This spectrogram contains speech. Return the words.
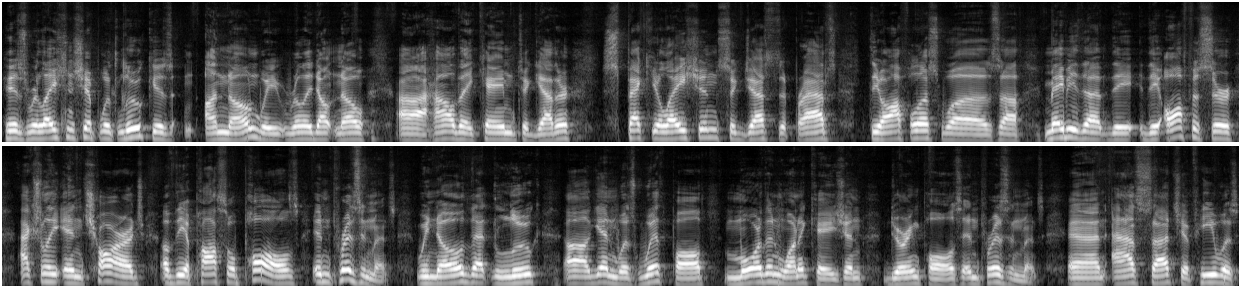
His relationship with Luke is unknown. We really don't know uh, how they came together. Speculation suggests that perhaps Theophilus was uh, maybe the, the, the officer actually in charge of the Apostle Paul's imprisonments. We know that Luke, uh, again, was with Paul more than one occasion during Paul's imprisonments. And as such, if he was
